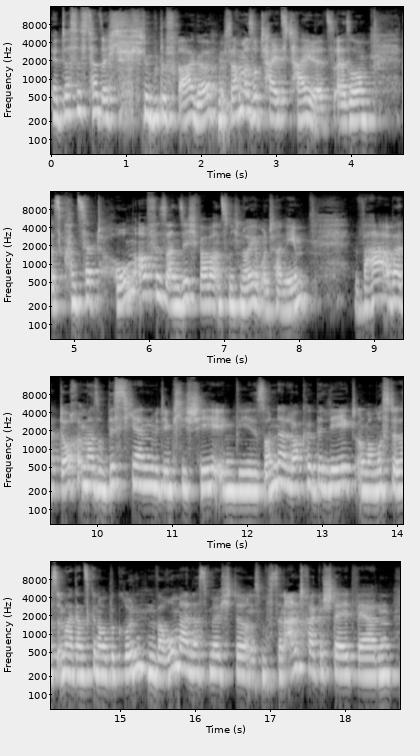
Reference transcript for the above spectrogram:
Ja, das ist tatsächlich eine gute Frage. Ich sage mal so teils, teils. Also das Konzept Homeoffice an sich war bei uns nicht neu im Unternehmen, war aber doch immer so ein bisschen mit dem Klischee irgendwie Sonderlocke belegt und man musste das immer ganz genau begründen, warum man das möchte und es musste ein Antrag gestellt werden.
